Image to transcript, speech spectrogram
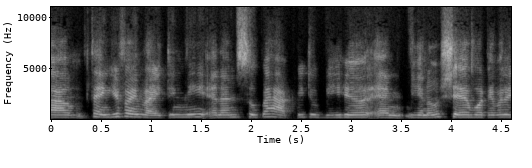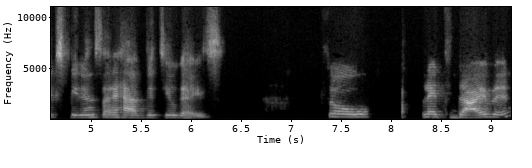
um, thank you for inviting me, and I'm super happy to be here and you know share whatever experience I have with you guys. So, let's dive in.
